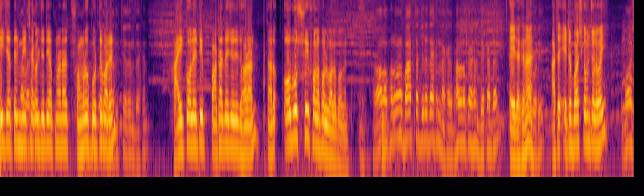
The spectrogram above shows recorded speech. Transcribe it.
এই জাতের মেয়ে ছাগল যদি আপনারা সংগ্রহ করতে পারেন দেখেন। হাই কোয়ালিটি পাঠাতে যদি ধরান তাহলে অবশ্যই ফলাফল ভালো পাবেন। ভালো মানে বাচ্চা দুটো দেখেন না ভালো করে খালি দেখা দেন। এই দেখেন হ্যাঁ? আচ্ছা এটার বয়স কেমন চলে ভাই? বয়স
